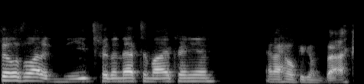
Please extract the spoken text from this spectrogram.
fills a lot of needs for the Nets, in my opinion. And I hope he comes back.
